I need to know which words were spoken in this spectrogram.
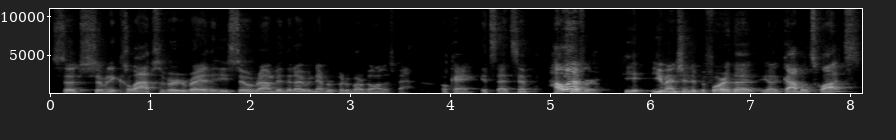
such so many collapsed vertebrae that he's so rounded that I would never put a barbell on his back. Okay, it's that simple. However, he, you mentioned it before the you know, goblet squats.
